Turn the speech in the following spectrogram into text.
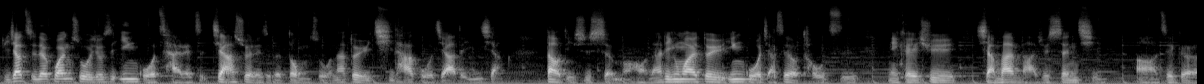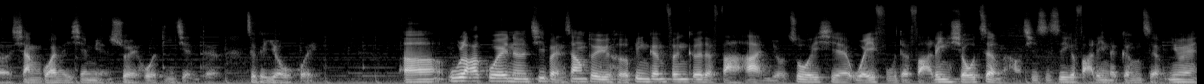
比较值得关注的就是英国采了加税的这个动作，那对于其他国家的影响到底是什么哈？那另外对于英国假设有投资，你可以去想办法去申请。啊，这个相关的一些免税或抵减的这个优惠，啊，乌拉圭呢，基本上对于合并跟分割的法案有做一些微幅的法令修正，哈，其实是一个法令的更正，因为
